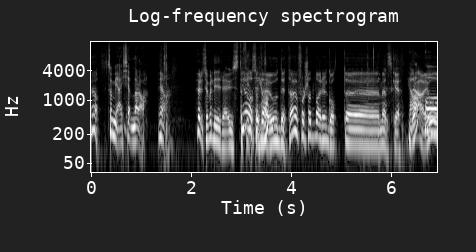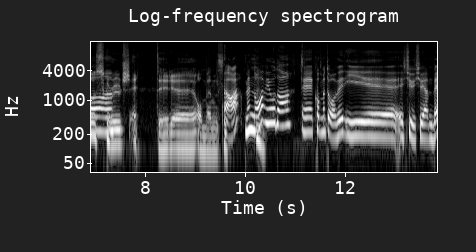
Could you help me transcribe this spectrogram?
Ja. som jeg kjenner da. Ja. Høres jo veldig raust og Ja, altså, det er jo, dette er jo fortsatt bare godt uh, menneske. Ja, det er jo og- Scrooge etter eh, omvendelsen. Ja, men nå har vi jo da eh, kommet over i eh, 2021B.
